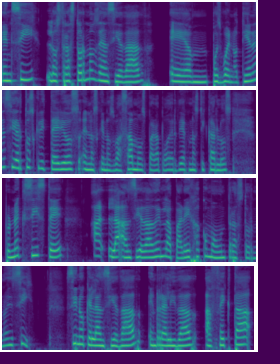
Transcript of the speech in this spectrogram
En sí, los trastornos de ansiedad Em, pues bueno, tienen ciertos criterios en los que nos basamos para poder diagnosticarlos, pero no existe la ansiedad en la pareja como un trastorno en sí, sino que la ansiedad en realidad afecta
